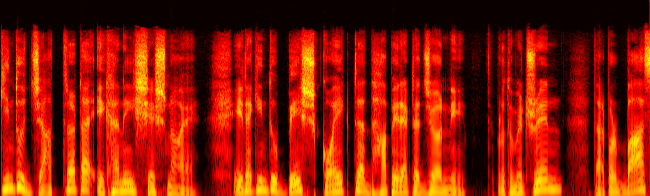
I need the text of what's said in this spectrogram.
কিন্তু যাত্রাটা এখানেই শেষ নয়। এটা কিন্তু বেশ কয়েকটা ধাপের একটা জার্নি। প্রথমে ট্রেন, তারপর বাস,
